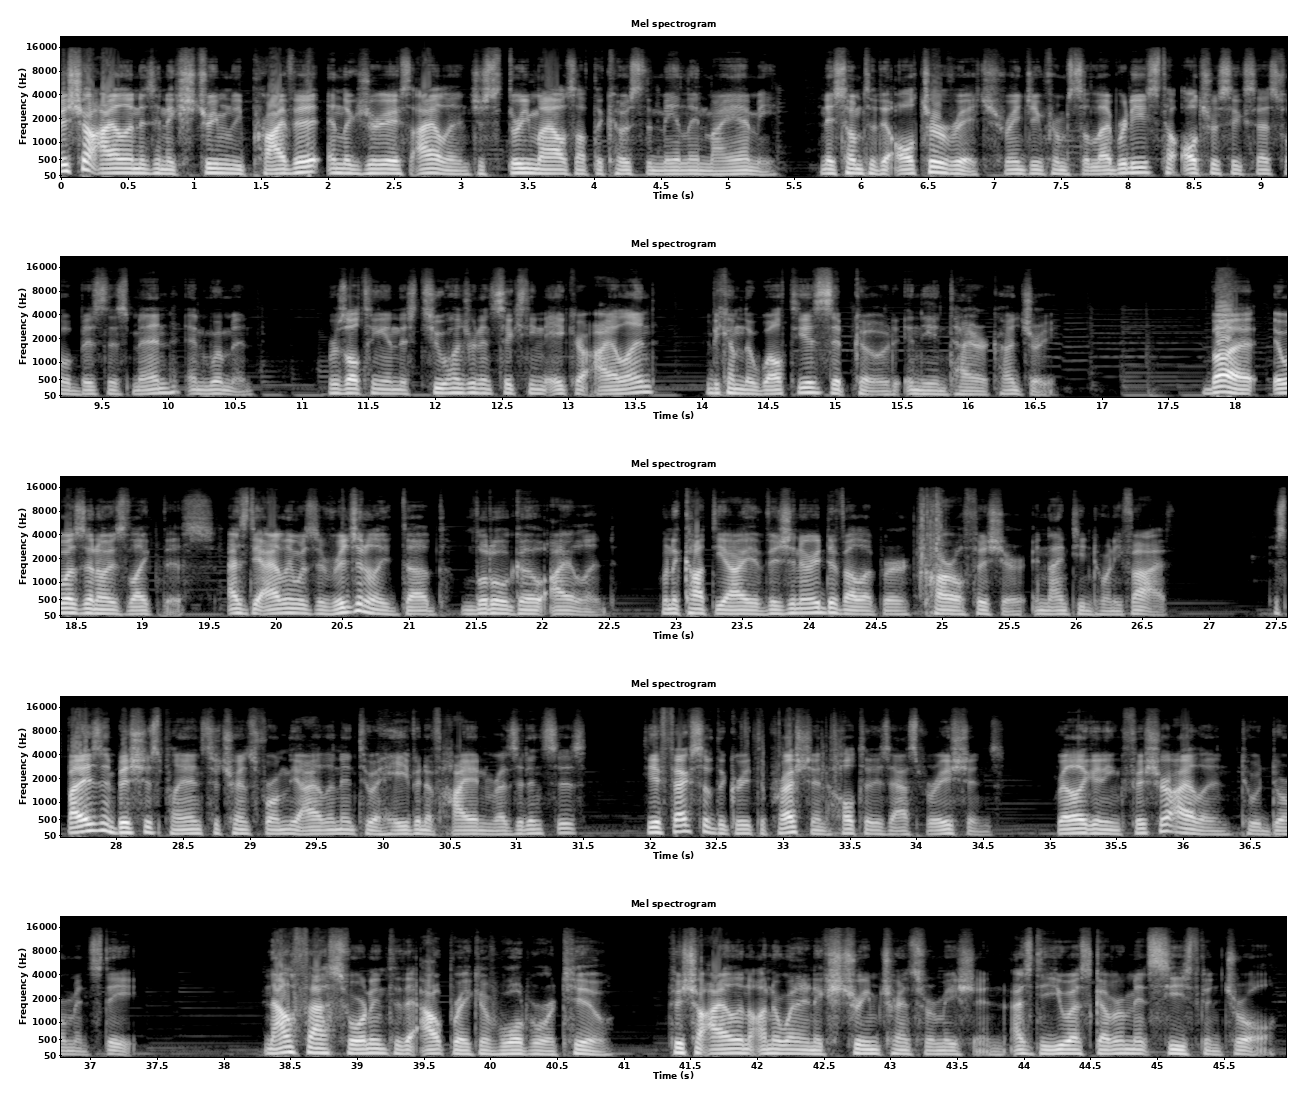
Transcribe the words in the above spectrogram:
Fisher Island is an extremely private and luxurious island just 3 miles off the coast of mainland Miami, and is home to the ultra rich, ranging from celebrities to ultra successful businessmen and women, resulting in this 216 acre island to become the wealthiest zip code in the entire country. But it wasn't always like this, as the island was originally dubbed Little Go Island when it caught the eye of visionary developer Carl Fisher in 1925. Despite his ambitious plans to transform the island into a haven of high-end residences, the effects of the Great Depression halted his aspirations, relegating Fisher Island to a dormant state. Now fast forwarding to the outbreak of World War II, Fisher Island underwent an extreme transformation as the US government seized control,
